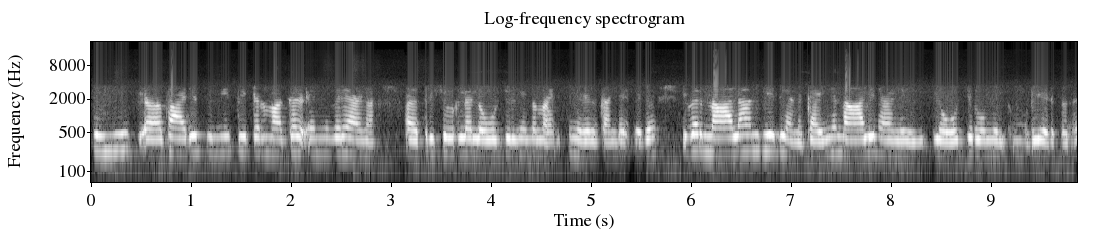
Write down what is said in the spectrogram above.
സുനി ഭാര്യ സുനി പീറ്റർ മകൾ എന്നിവരെയാണ് തൃശ്ശൂരിലെ ലോഡ്ജിൽ നിന്ന് മരിച്ച നിലയിൽ കണ്ടെത്തിയത്. ഇവർ നാലാം തീയതിയാണ്. കഴിഞ്ഞ നാലിനാണ് ഈ ലോഡ്ജ് റൂമിൽ മുറിയെടുത്തത്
